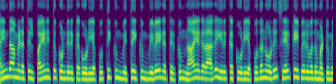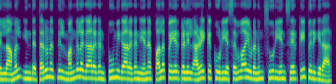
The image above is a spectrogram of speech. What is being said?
ஐந்தாம் இடத்தில் பயணித்துக் கொண்டிருக்கக்கூடிய புத்திக்கும் வித்தைக்கும் விவேகத்திற்கும் நாயகராக இருக்கக்கூடிய புதனோடு சேர்க்கை பெறுவது மட்டுமில்லாமல் இந்த தருணத்தில் மங்களகாரகன் பூமிகாரகன் என பல பெயர்களில் அழைக்கக்கூடிய செவ்வாயுடனும் சூரியன் சேர்க்கை பெறுகிறார்.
